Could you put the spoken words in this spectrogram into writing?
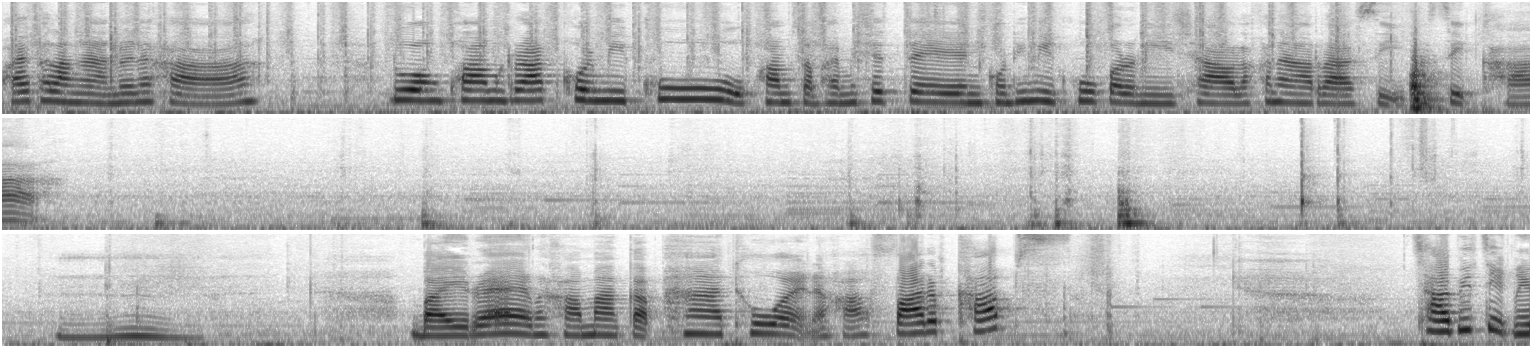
ไพ่พลังงานด้วยนะคะ ดวงความรักคนมีคู่ ความสัมพันธ์ไม่ชัดเจน คนที่มีคู่กรณีชาวลัคนาราศีพิจิกค่ะใบแรกนะคะมากับ 5 ถ้วยนะคะ Five of Cups ชาวพิจิกใน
